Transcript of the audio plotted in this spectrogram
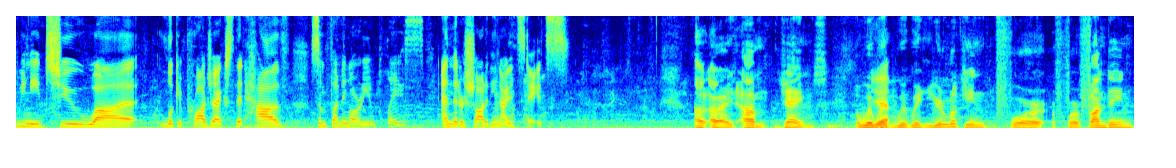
we need to uh, look at projects that have some funding already in place and that are shot in the United States. Uh, all right, um, James. When, Yeah. when, when you're looking for for funding,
